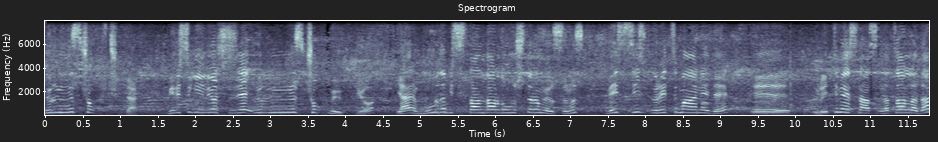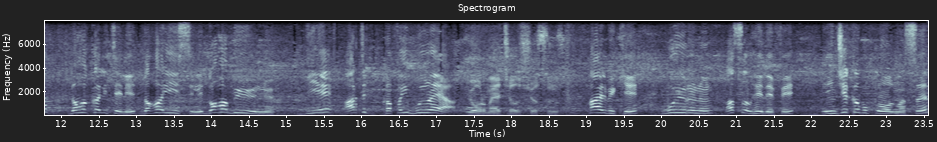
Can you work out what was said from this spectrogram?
ürününüz çok küçük der. Birisi geliyor size ürününüz çok büyük diyor. Yani burada bir standart oluşturamıyorsunuz ve siz üretimhanede e, üretim esnasında tarlada daha kaliteli, daha iyisini, daha büyüğünü diye artık kafayı buraya yormaya çalışıyorsunuz. Halbuki bu ürünün asıl hedefi ince kabuklu olması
